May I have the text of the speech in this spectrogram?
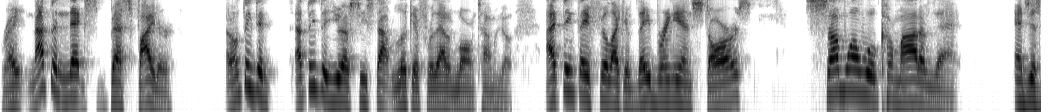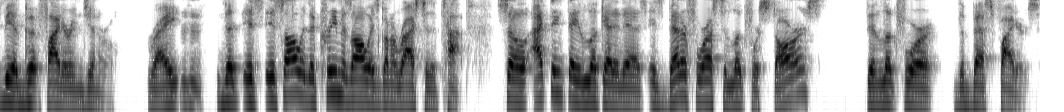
right? Not the next best fighter. I don't think that I think the UFC stopped looking for that a long time ago. I think they feel like if they bring in stars, someone will come out of that and just be a good fighter in general, right? Mm-hmm. The it's it's always the cream is always going to rise to the top. So I think they look at it as it's better for us to look for stars than look for the best fighters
